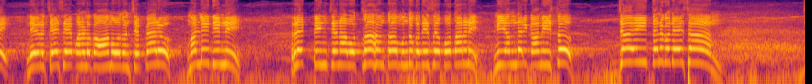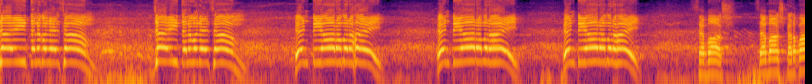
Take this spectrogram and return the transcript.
నేను చేసే పనులకు ఆమోదం చెప్పారు. మళ్ళీ దీన్ని రెట్టించిన ఉత్సాహంతో ముందుకు తీసుకుపోతానని మీ అందరికి హామీ ఇస్తూ జై తెలుగుదేశం! జై తెలుగుదేశం జై తెలుగుదేశం ఎన్టీఆర్ అమరహై! ఎన్టీఆర్ అమరహై! ఎన్టీఆర్ అమరహై! శబాష్ శబాష్ కడప!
